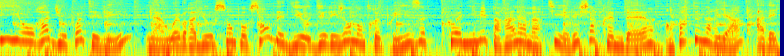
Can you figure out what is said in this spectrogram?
CEO Radio.tv, la web radio 100% dédiée aux dirigeants d'entreprise, co-animée par Alain Marty et Richard Fremder, en partenariat avec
